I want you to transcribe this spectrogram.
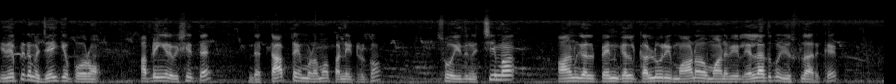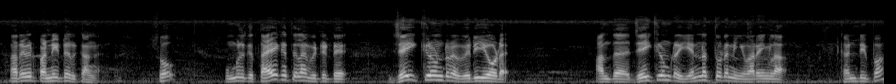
இது எப்படி நம்ம ஜெயிக்க போகிறோம் அப்படிங்கிற விஷயத்த இந்த டாப் டைம் மூலமாக பண்ணிகிட்ருக்கோம் ஸோ இது நிச்சயமாக ஆண்கள் பெண்கள் கல்லூரி மாணவ மாணவிகள் எல்லாத்துக்கும் யூஸ்ஃபுல்லாக இருக்குது நிறைய பேர் பண்ணிகிட்டு இருக்காங்க. ஸோ உங்களுக்கு தயக்கத்தெல்லாம் விட்டுட்டு ஜெயிக்கணுன்ற வெறியோட அந்த ஜெயிக்கணுன்ற எண்ணத்தோடு நீங்கள் வரீங்களா? கண்டிப்பாக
